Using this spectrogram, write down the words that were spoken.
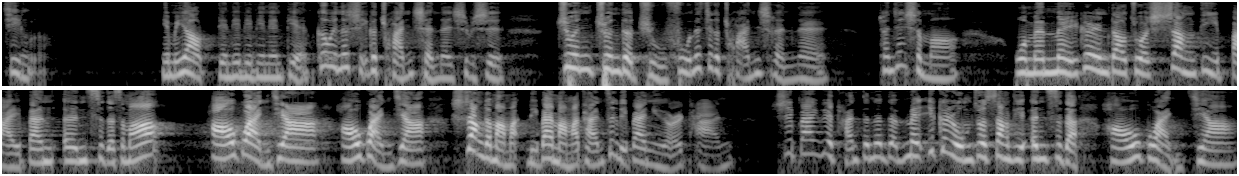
尽了。你们要点点点点点点。各位，那是一个传承的，是不是？谆谆的嘱咐，那是个传承呢。传承什么？我们每个人都要做上帝百般恩赐的什么好管家？好管家。上个妈妈礼拜妈妈谈，这个礼拜女儿谈。”诗班乐团等等等，每一个人，我们做上帝恩赐的好管家。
